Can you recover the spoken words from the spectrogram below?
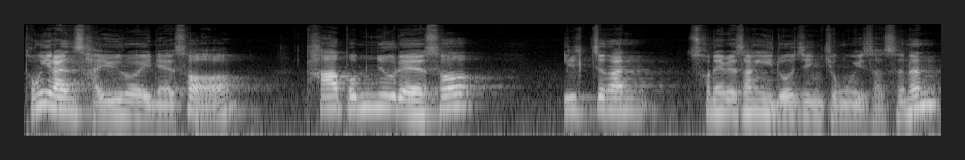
동일한 사유로 인해서 타 법률에서 일정한 손해배상이 이루어진 경우에 있어서는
